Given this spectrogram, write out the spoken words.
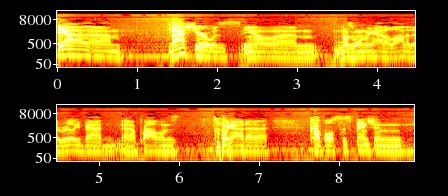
yeah. Um, last year was, you know, um, was when we had a lot of the really bad uh, problems. We had a couple suspension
